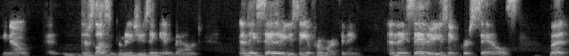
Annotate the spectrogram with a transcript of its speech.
you know, there's lots of companies using inbound, and they say they're using it for marketing, and they say they're using it for sales. But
